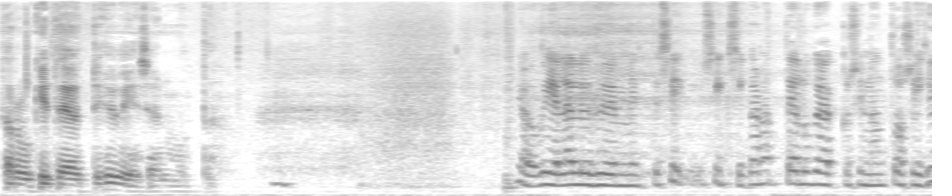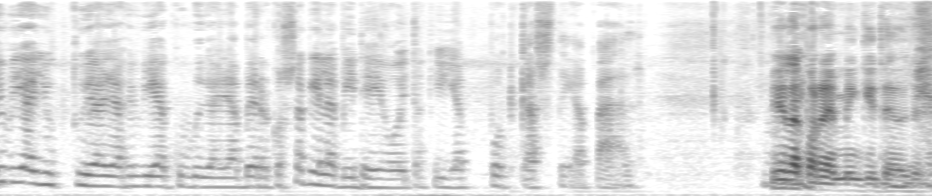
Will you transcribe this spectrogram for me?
Taru kiteytti hyvin sen, mutta Joo, vielä lyhyemmin. Että siksi kannattaa lukea, kun siinä on tosi hyviä juttuja ja hyviä kuvia ja verkossa vielä videoitakin ja podcasteja päällä. Vielä paremmin kiteytetty.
